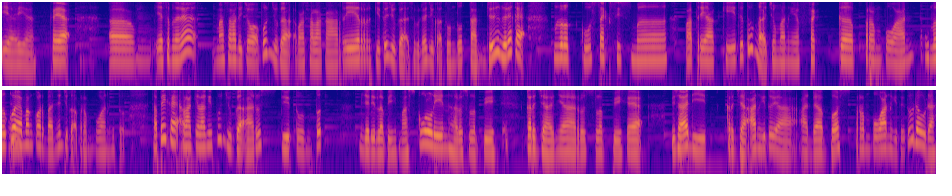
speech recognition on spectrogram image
Iya iya. Kayak em, ya sebenarnya masalah di cowok pun juga masalah karir gitu juga sebenarnya juga tuntutan. Jadi sebenarnya kayak menurutku seksisme patriarki itu tuh nggak cuman ngefek ke perempuan. Menurutku emang korbannya juga perempuan gitu. Tapi kayak laki-laki pun juga harus dituntut menjadi lebih maskulin, harus lebih kerjanya harus lebih kayak misalnya di kerjaan gitu ya ada bos perempuan gitu itu udah udah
